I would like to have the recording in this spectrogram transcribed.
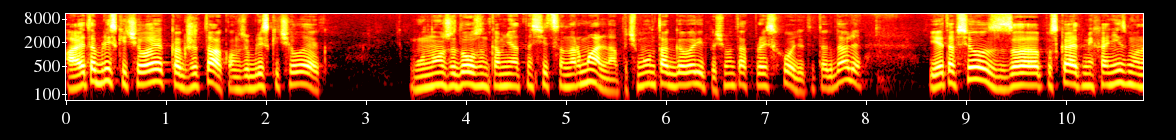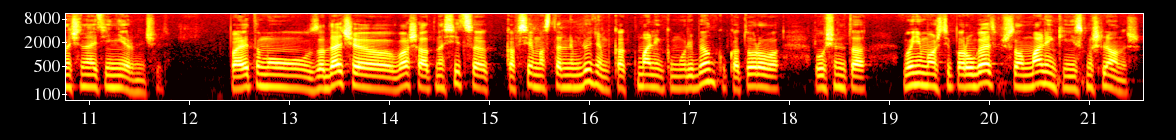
А это близкий человек, как же так? Он же близкий человек. Он же должен ко мне относиться нормально. А почему он так говорит? Почему так происходит? И так далее. И это все запускает механизмы, вы начинаете нервничать. Поэтому задача ваша относиться ко всем остальным людям, как к маленькому ребенку, которого, в общем-то, вы не можете поругать, потому что он маленький, несмышленыш.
